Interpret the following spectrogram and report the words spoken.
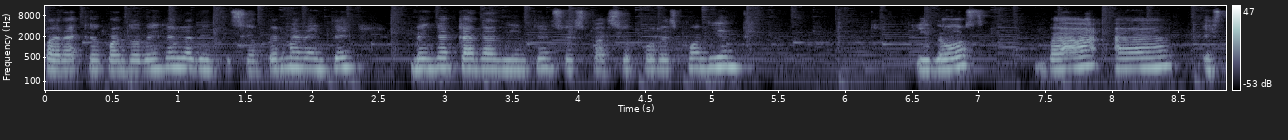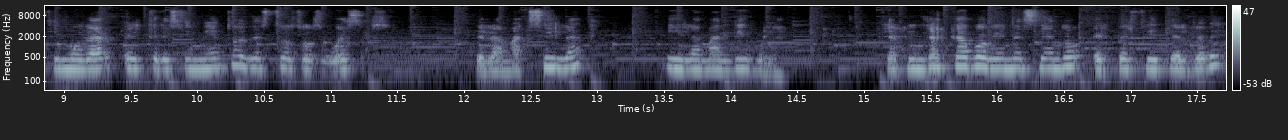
para que cuando venga la dentición permanente, venga cada diente en su espacio correspondiente. Y dos, va a estimular el crecimiento de estos dos huesos, de la maxila y la mandíbula, que al fin y al cabo viene siendo el perfil del bebé.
